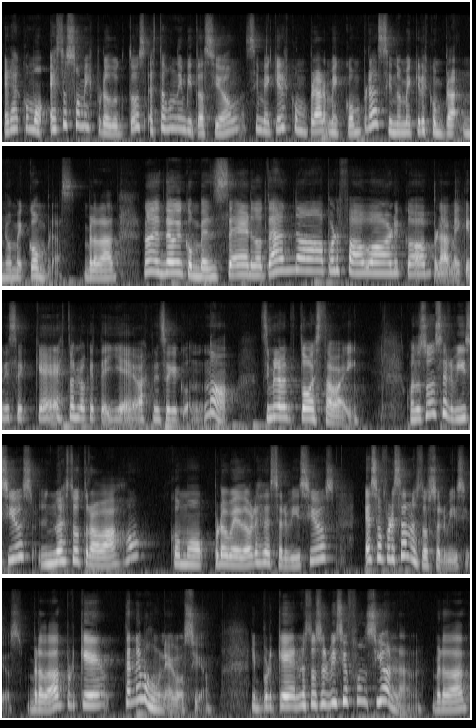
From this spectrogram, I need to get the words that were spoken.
era como, estos son mis productos, esta es una invitación, si me quieres comprar, me compras, si no me quieres comprar, no me compras, ¿verdad? No te tengo que convencer, no te, ah, no, por favor, cómprame, que ni sé qué, esto es lo que te llevas, que ni sé qué, no, simplemente todo estaba ahí. Cuando son servicios, nuestro trabajo como proveedores de servicios es ofrecer nuestros servicios, ¿verdad? Porque tenemos un negocio y porque nuestros servicios funcionan, ¿verdad?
